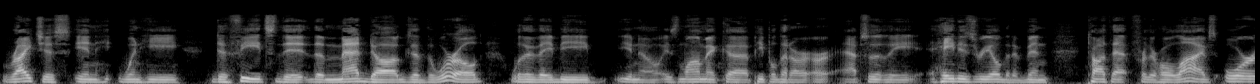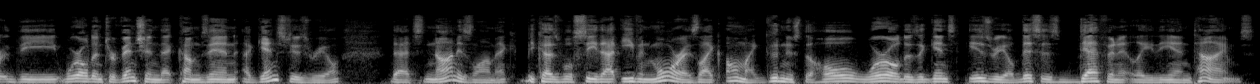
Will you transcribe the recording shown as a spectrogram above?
righteous in when he defeats the the mad dogs of the world, whether they be you know Islamic uh, people that are, are absolutely hate Israel that have been taught that for their whole lives, or the world intervention that comes in against Israel that's non-Islamic, because we'll see that even more as like, oh my goodness, the whole world is against Israel. This is definitely the end times.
